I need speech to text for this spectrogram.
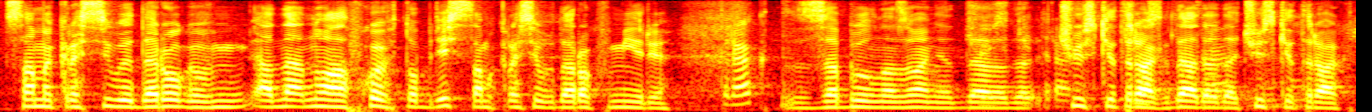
самая красивая дорога, в одна, ну, она входит в топ-10 самых красивых дорог в мире. Тракт. Забыл название, да, да, да. тракт. Чуйский тракт, Чуйский да, да, да, тракт, Чуйский тракт.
